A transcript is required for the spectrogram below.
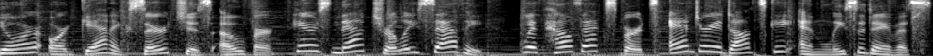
Your organic search is over. Here's Naturally Savvy with health experts Andrea Donsky and Lisa Davis.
